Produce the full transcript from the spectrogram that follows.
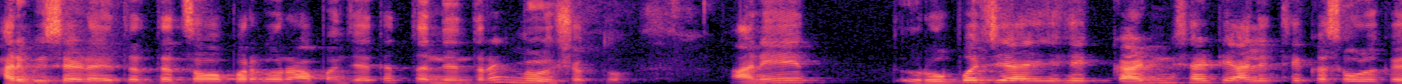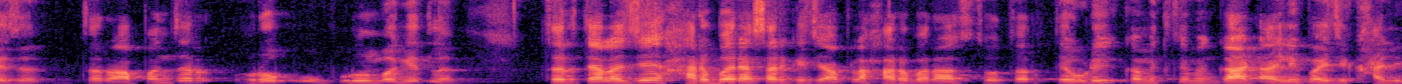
हार्बिसाईड आहे तर त्याचा वापर करून आपण जे आहे ते नियंत्रण मिळू शकतो. आणि रोपं जे आहे हे काढणीसाठी आले ते कसं ओळखायचं? तर आपण जर रोप उपडून बघितलं तर त्याला जे हरभऱ्यासारखे जे आपला हरभरा असतो तर तेवढी कमीत कमी गाठ आली पाहिजे खाली.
